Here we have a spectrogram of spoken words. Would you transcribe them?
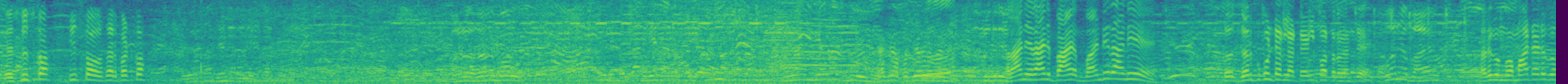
ఏ, చూసుకో తీసుకో ఒకసారి పట్టుకో. రాని రాని బా- బండి రాని తో- జరుపుకుంటారు అట్లా వెళ్ళిపోతారు అంతే. అడుగు ఇంకో మాట అడుగు.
